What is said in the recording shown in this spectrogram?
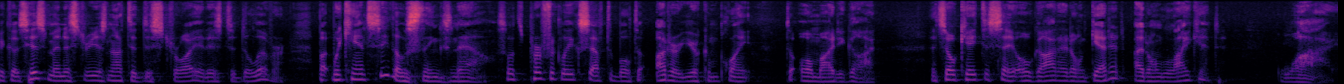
because His ministry is not to destroy, it is to deliver. But we can't see those things now. So it's perfectly acceptable to utter your complaint to Almighty God. It's okay to say, Oh God, I don't get it, I don't like it. Why?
